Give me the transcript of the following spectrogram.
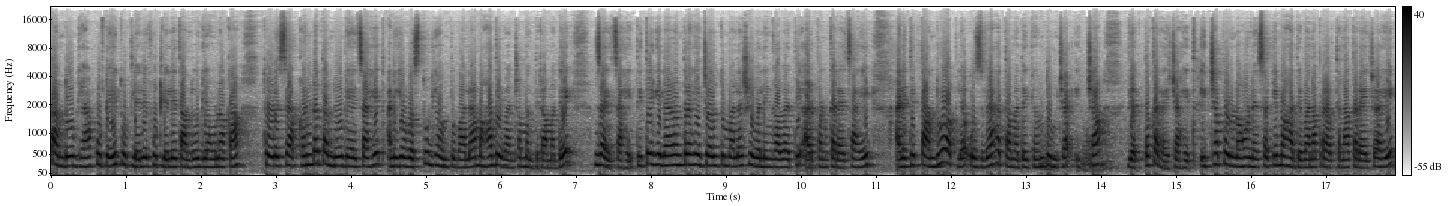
तांदूळ घ्या कुठेही तुटलेले फुटलेले तांदूळ घेऊ नका. थोडेसे अखंड तांदूळ घ्यायचे आहेत आणि या वस्तू घेऊन तुम्हाला महादेवांच्या मंदिरामध्ये जायचं आहे. तिथे गेल्यानंतर हे जल तुम्हाला शिवलिंगावरती अर्पण करायचं आहे आणि ते तांदूळ आपल्या उजव्या हातामध्ये घेऊन तुमच्या इच्छा व्यक्त करायच्या आहेत. इच्छा पूर्ण होण्यासाठी महादेवांना प्रार्थना करायची आहे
